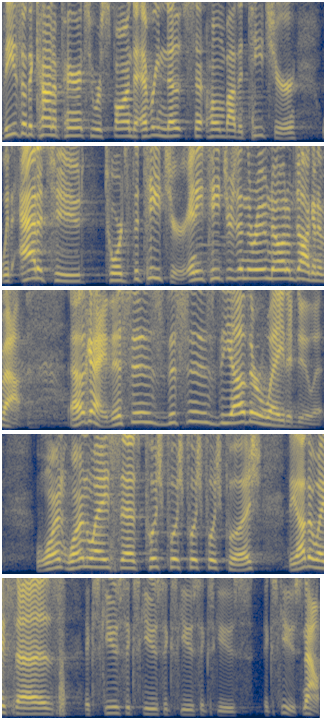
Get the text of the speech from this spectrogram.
These are the kind of parents who respond to every note sent home by the teacher with attitude towards the teacher. Any teachers in the room know what I'm talking about? Okay, this is this is the other way to do it. One one way says push push push push push. The other way says excuse excuse excuse excuse excuse. Now,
